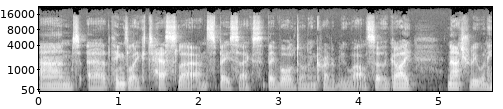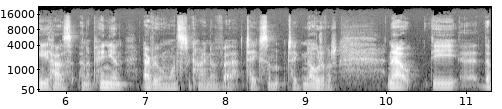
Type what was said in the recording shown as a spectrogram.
and uh, things like Tesla and SpaceX, they've all done incredibly well. So the guy, naturally, when he has an opinion, everyone wants to kind of uh, take some take note of it. Now, the, uh, the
